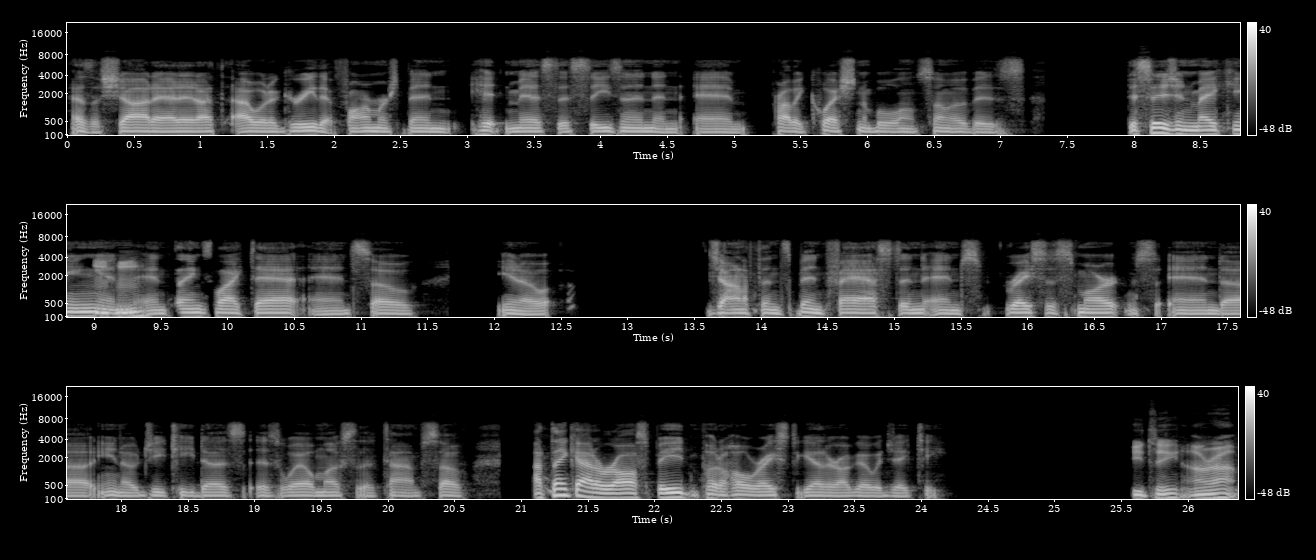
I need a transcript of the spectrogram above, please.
has a shot at it. I I would agree that Farmer's been hit and miss this season, and and probably questionable on some of his decision making and Mhm. and things like that. And so, you know, Jonathan's been fast and and races smart and and uh, you know GT does as well most of the time. So I think out of raw speed and put a whole race together, I'll go with JT. GT. All right,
